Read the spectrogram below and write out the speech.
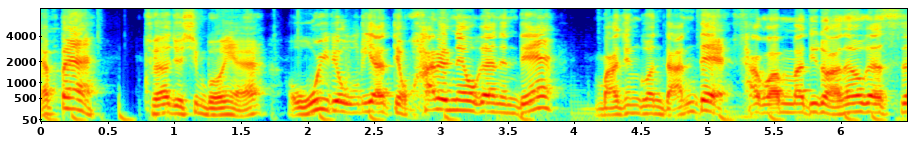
아빠, 저 아저씨 뭐야? 오히려 우리한테 화를 내고 가는데? 맞은 건 난데 사과 한마디도 안 하고 갔어.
